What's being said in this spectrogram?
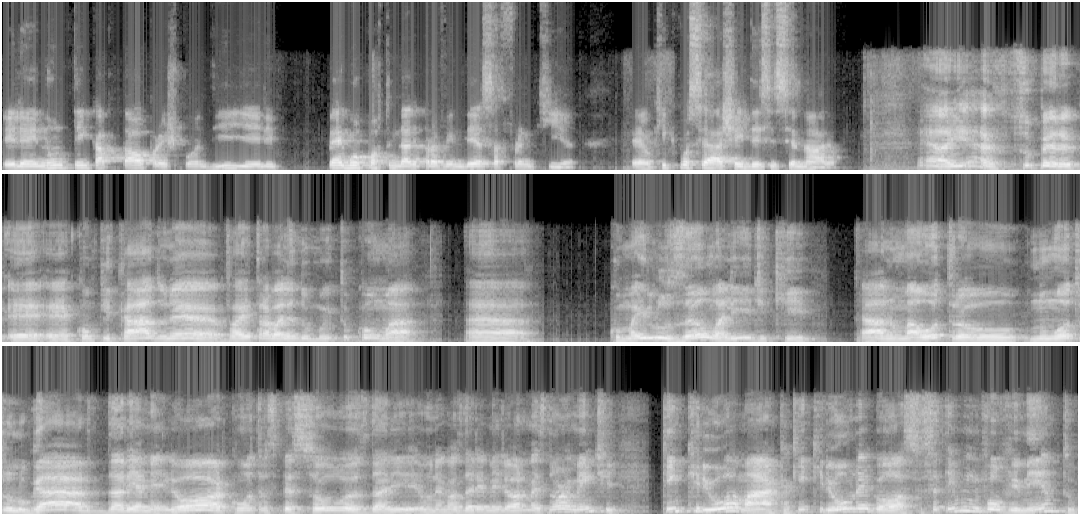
ele não tem capital para expandir e ele pega uma oportunidade para vender essa franquia. É, o que, que você acha aí desse cenário? É, aí é super é, é complicado, né? Vai trabalhando muito com uma, uh, com uma ilusão ali de que ah, numa outro, num outro lugar daria melhor, com outras pessoas daria, o negócio daria melhor, mas normalmente quem criou a marca, quem criou o negócio, você tem um envolvimento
